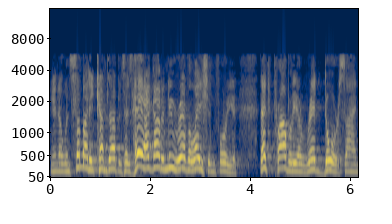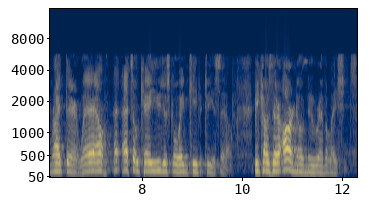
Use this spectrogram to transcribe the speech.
You know, when somebody comes up and says, Hey, I got a new revelation for you, that's probably a red door sign right there. Well, that's okay. You just go ahead and keep it to yourself because there are no new revelations.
